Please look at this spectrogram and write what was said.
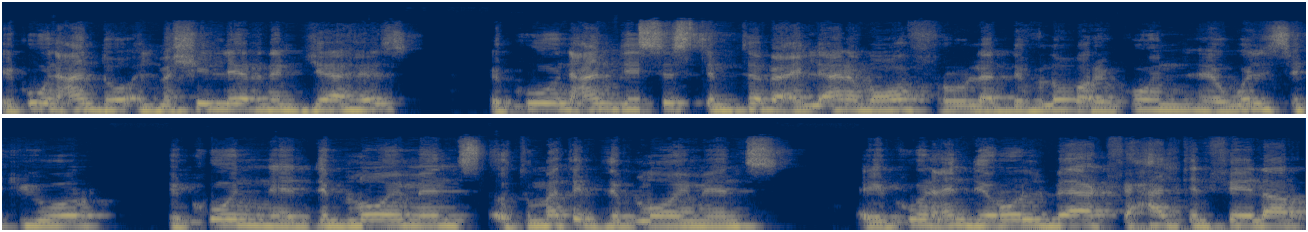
يكون عنده ال machine learning جاهز يكون عندي ال system تبعي اللي أنا بوفره لل developer يكون well secure يكون deployments automatic deployments يكون عندي rollback في حالة ال failure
